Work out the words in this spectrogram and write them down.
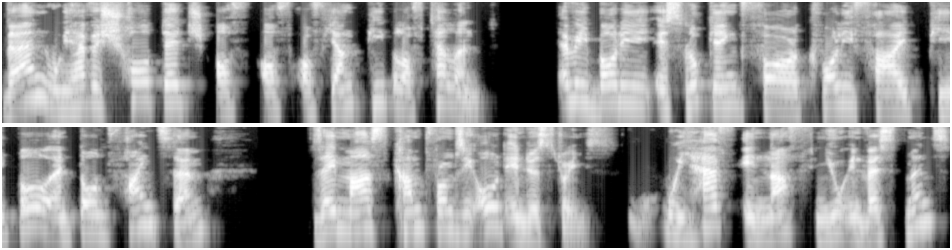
Then we have a shortage of, of, of young people of talent. Everybody is looking for qualified people and don't find them. They must come from the old industries. We have enough new investments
